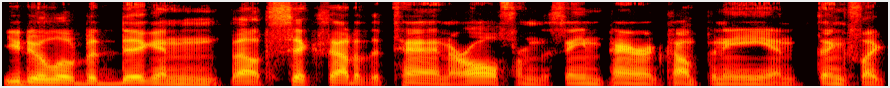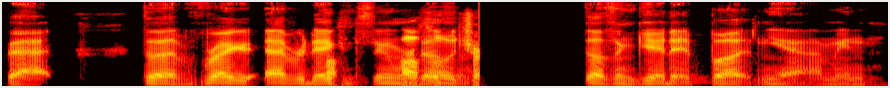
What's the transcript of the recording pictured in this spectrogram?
you do a little bit of digging about six out of the ten are all from the same parent company and things like that the reg- everyday consumer doesn't, doesn't get it but yeah i mean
